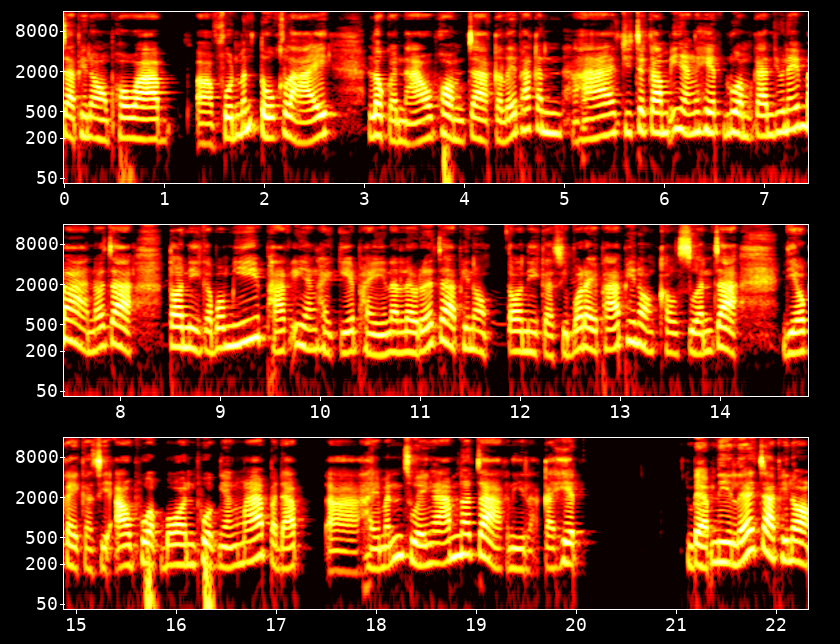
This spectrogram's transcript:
จ้ะพี่น้องเพราะว่าฝนมันตกหลายแล้วก็หนาวพร้อมจ้ะก็เลยพากันหากิจกรรมอีหยังเฮ็ดรวมกันอยู่ในบ้านเนาะจ้ะตอนนี้ก็บ่มีผักอีหยังให้เก็บให้นั่นแล้วเด้อจ้ะพี่น้องตอนนี้ก็สิบ่ได้พาพี่น้องเข้าสวนจ้ะเดี๋ยวไก่ก็สิเอาพวกบอนพวกหยังมาประดับอ่าให้มันสวยงามเนาะจ้ะนี่ล่ะก็เฮ็ด แบบนี้เลยจ้ะพี่น้อง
